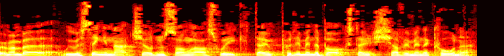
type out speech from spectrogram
but remember, we were singing that children's song last week. Don't put him in a box, don't shove him in a corner.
